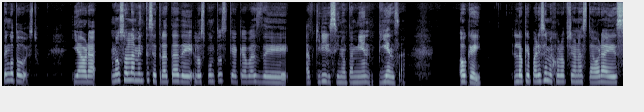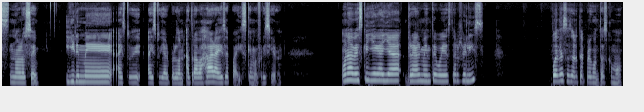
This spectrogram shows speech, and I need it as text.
tengo todo esto. Y ahora, no solamente se trata de los puntos que acabas de adquirir, sino también piensa, ok, lo que parece mejor opción hasta ahora es, no lo sé, irme a, a estudiar, perdón, a trabajar a ese país que me ofrecieron una vez que llegue allá, ¿realmente voy a estar feliz? Puedes hacerte preguntas como,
